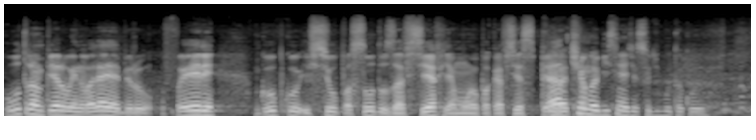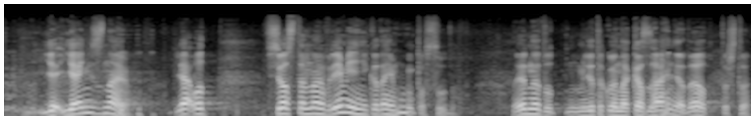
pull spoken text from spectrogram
утром 1 января я беру фейри, губку и всю посуду за всех я мою, пока все спят. Кара, чем вы объясняете судьбу такую? Я, я не знаю. Я вот все остальное время я никогда не мою посуду. Наверное, тут мне такое наказание, да, вот то, что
